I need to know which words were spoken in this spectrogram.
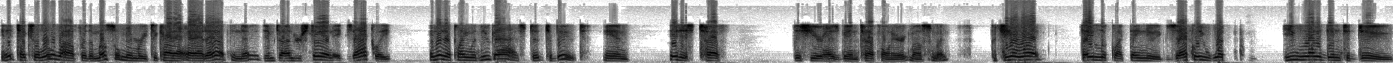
and it takes a little while for the muscle memory to kind of add up and the, them to understand exactly. And then they're playing with new guys to, to boot, and it is tough. This year has been tough on Eric Musselman, but you know what? They look like they knew exactly what he wanted them to do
